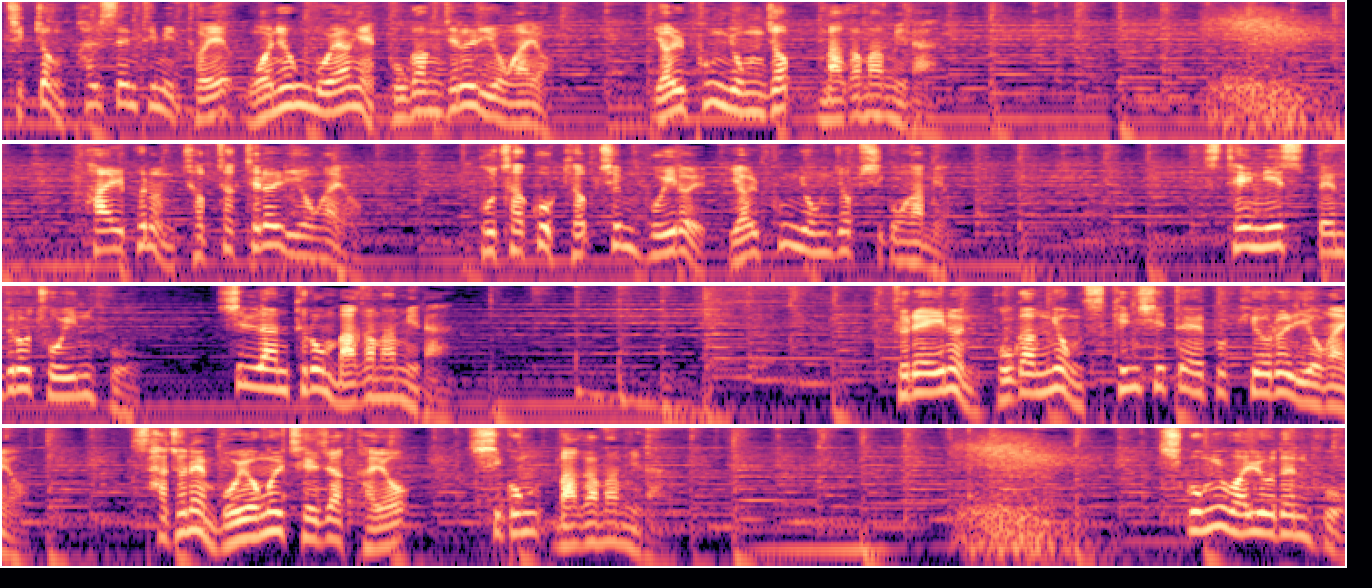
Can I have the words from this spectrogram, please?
직경 8cm의 원형 모양의 보강제를 이용하여 열풍 용접 마감합니다. 파이프는 접착제를 이용하여 부착 후 겹친 부위를 열풍 용접 시공하며 스테인리스 밴드로 조인 후 실란트로 마감합니다. 드레인은 보강용 스킨시트 FPO를 이용하여 사전에 모형을 제작하여 시공 마감합니다. 시공이 완료된 후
